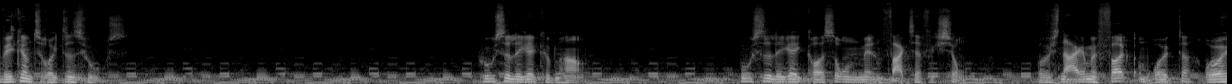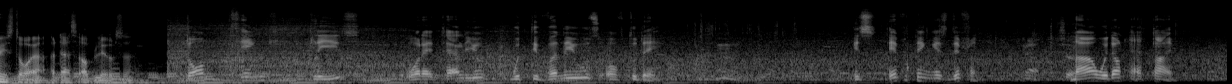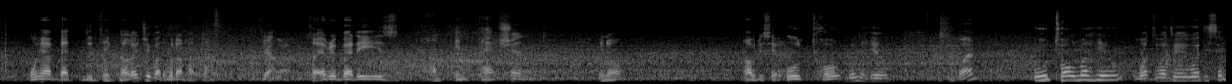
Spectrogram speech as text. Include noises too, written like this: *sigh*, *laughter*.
Velkommen til Rygternes Hus. Huset ligger i København. Huset ligger i gråzonen mellem fakta og fiktion, hvor vi snakker med folk om rygter, røverhistorier og deres oplevelser. Don't think, please, what I tell you with the values of today. It's, everything is different. Yeah, sure. Now we don't have time. We have that the technology, but we don't have time. Yeah. So everybody is um, impatient, you know. How do you say? Utolmul hill. What? Utolmul hill. What what what do you say?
